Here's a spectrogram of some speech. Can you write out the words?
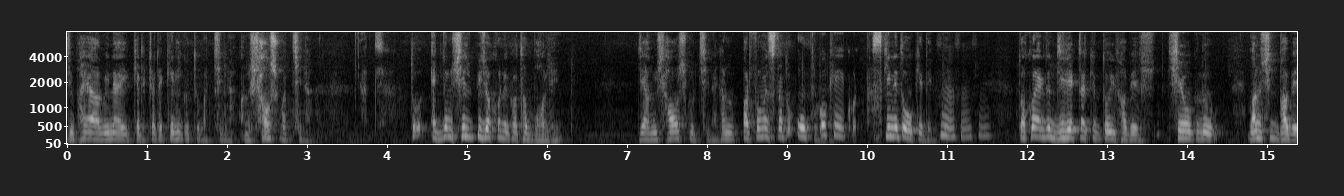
যে ভাইয়া আমি না এই ক্যারেক্টারটা ক্যারি করতে পারছি না আমি সাহস পাচ্ছি না। আচ্ছা। তো একজন শিল্পী যখন এ কথা বলে যে আমি সাহস করছি না কারণ পারফরমেন্সটা তো ও ওকেই করতে স্ক্রিনে তো ওকে দেখবে। তখন একজন ডিরেক্টর কিন্তু ওইভাবে সেও কিন্তু মানসিকভাবে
